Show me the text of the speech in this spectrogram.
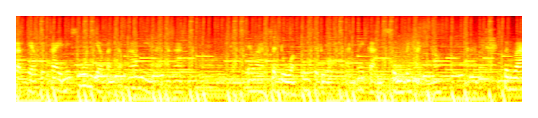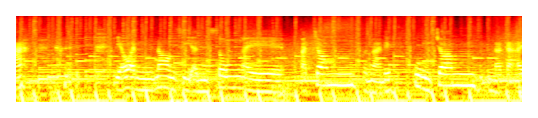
กับแถวไกลๆในส่วนเดียวกันกับเฮานี่แหละนะคะ แต่ว่าสะดวกเพิ่นสะดวกในการส่งไปให้เนาะนะคะเพิ่นว่า เดี๋ยวอันน้องสิอันส่งไอ้ปลาจ้อมเพิ่นว่าเด้กุ้งจ้อมแล้วก็ไอ้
